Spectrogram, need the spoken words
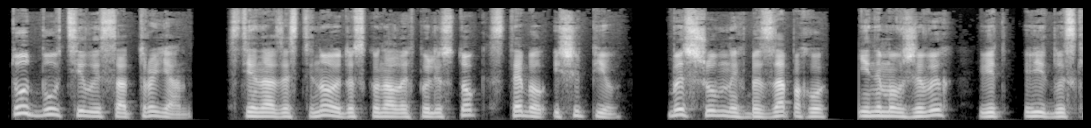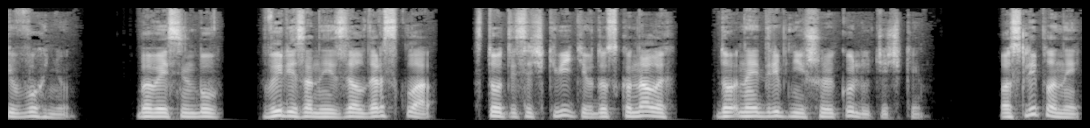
Тут був цілий сад троян, стіна за стіною досконалих пелюсток, стебел і шипів, безшумних, без запаху і немов живих від відблисків вогню. Бо весь він був вирізаний з елдерскла, сто тисяч квітів, досконалих до найдрібнішої колючечки. Осліплений,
